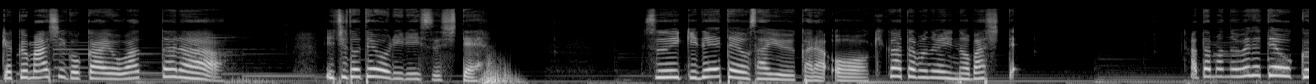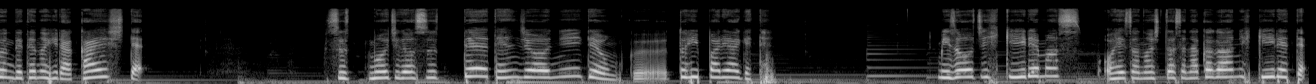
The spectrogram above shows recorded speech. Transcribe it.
逆回し5回終わったら、一度手をリリースして、吸う息で手を左右から大きく頭の上に伸ばして、頭の上で手を組んで手のひら返して、す、もう一度吸って天井に手をぐーっと引っ張り上げて、溝落ち引き入れます。おへその下背中側に引き入れて、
